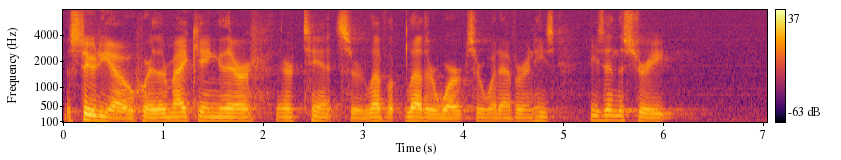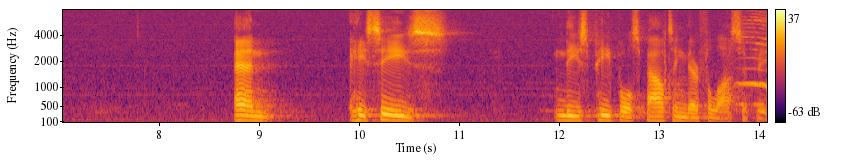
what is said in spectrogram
the studio where they're making their, their tents or leather works or whatever, and he's, he's in the street. And he sees these people spouting their philosophy.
